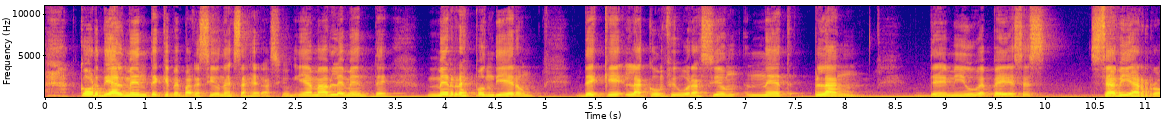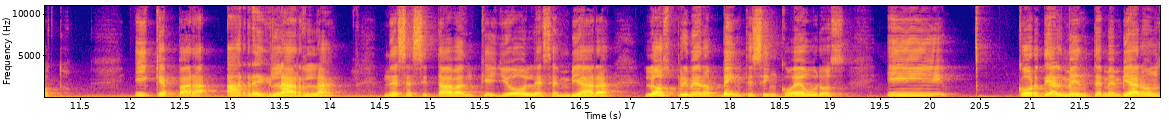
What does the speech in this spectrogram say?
cordialmente que me parecía una exageración. Y amablemente me respondieron de que la configuración net plan de mi VPS se había roto y que para arreglarla necesitaban que yo les enviara los primeros 25 euros y cordialmente me enviaron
